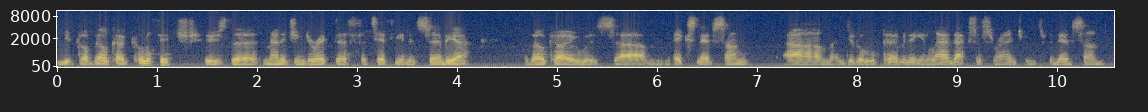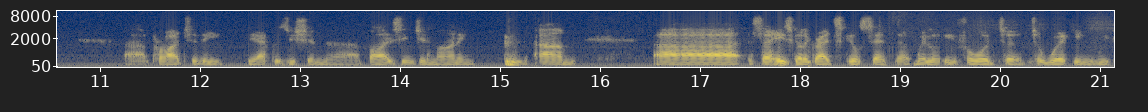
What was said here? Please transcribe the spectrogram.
you've got Velko Kulovic, who's the managing director for Tethyan in Serbia. Velko was um, ex Nevsun um, and did all the permitting and land access arrangements for Nevsun uh, prior to the, the acquisition uh, by Zijin Mining. um, uh, so he's got a great skill set that we're looking forward to, to working with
